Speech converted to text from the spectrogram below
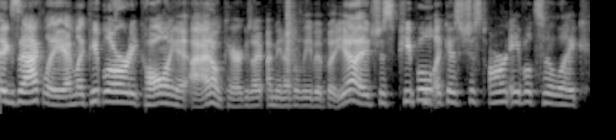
Exactly. I'm like, people are already calling it. I don't care because I, I mean, I believe it, but yeah, it's just people, I guess, just aren't able to like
